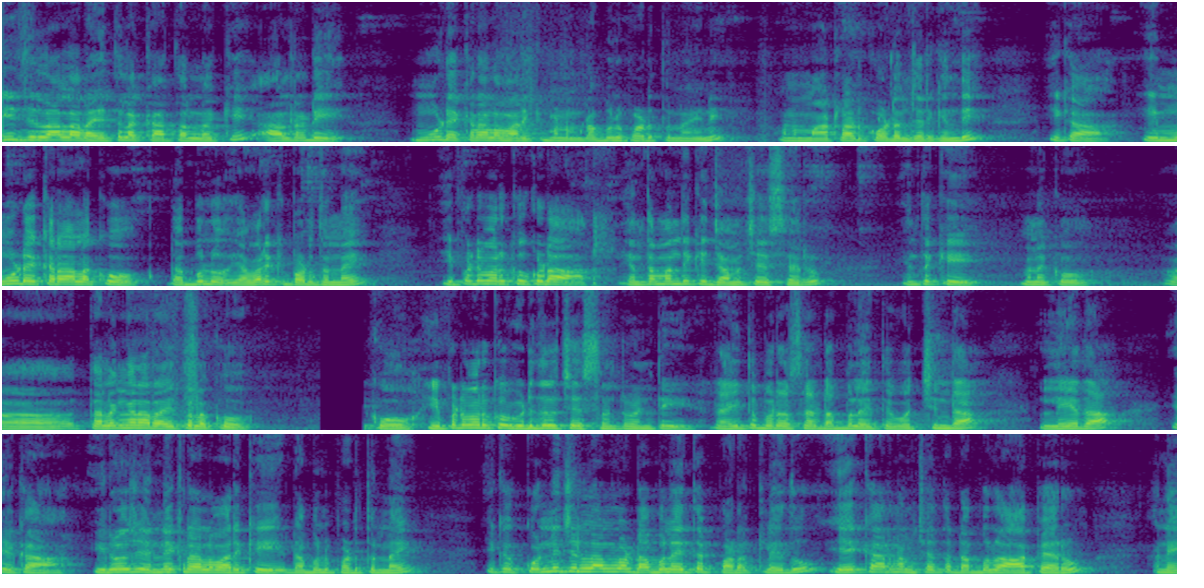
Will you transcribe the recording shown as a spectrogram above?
ఈ జిల్లాల రైతుల ఖాతాల్లోకి ఆల్రెడీ మూడు ఎకరాల వారికి మనం డబ్బులు పడుతున్నాయని మనం మాట్లాడుకోవడం జరిగింది. ఇక ఈ మూడు ఎకరాలకు డబ్బులు ఎవరికి పడుతున్నాయి? ఇప్పటి వరకు కూడా ఎంతమందికి జమ చేశారు? ఇంతకీ మనకు తెలంగాణ రైతులకు మీకు ఇప్పటి వరకు విడుదల చేస్తున్నటువంటి రైతు భరోసా డబ్బులు అయితే వచ్చిందా లేదా? ఇక ఈరోజు ఎన్ని ఎకరాల వారికి డబ్బులు పడుతున్నాయి. ఇక కొన్ని జిల్లాల్లో డబ్బులు అయితే పడట్లేదు. ఏ కారణం చేత డబ్బులు ఆపారు అనే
